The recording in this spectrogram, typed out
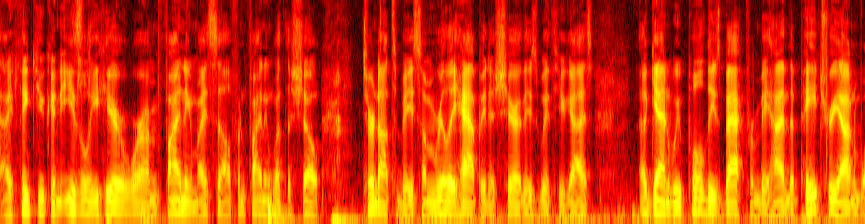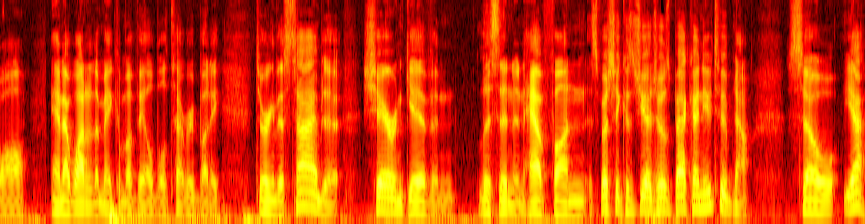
I think you can easily hear where I'm finding myself and finding what the show turned out to be. So I'm really happy to share these with you guys. Again, we pulled these back from behind the Patreon wall and I wanted to make them available to everybody during this time to share and give and listen and have fun, especially because GI Joe's back on YouTube now. So yeah,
